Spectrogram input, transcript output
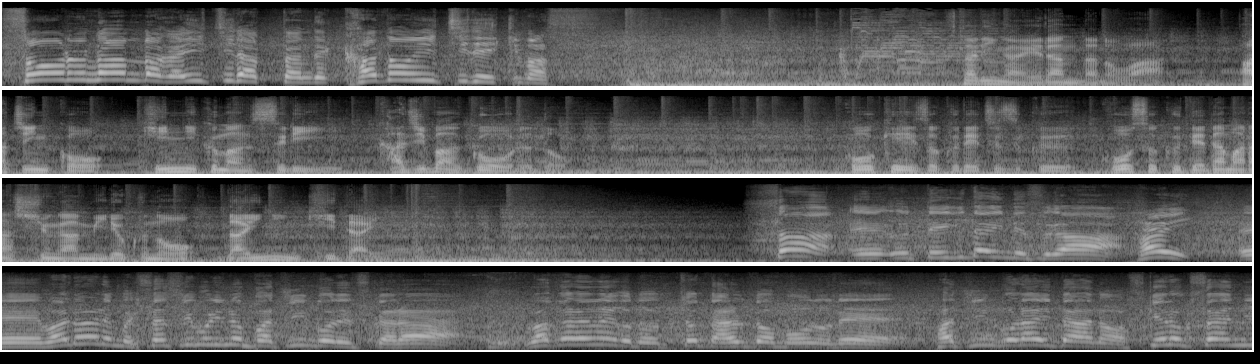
ソウルナンバーが1だったんで角位置でいきます。2人が選んだのはパチンコ「筋肉マン3カジバゴールド」高継続で続く高速出玉ラッシュが魅力の大人気台さあ、えー、打っていきたいんですが、はい。えー、我々も久しぶりのパチンコですからわからないことちょっとあると思うのでパチンコライターのスケロクさんに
